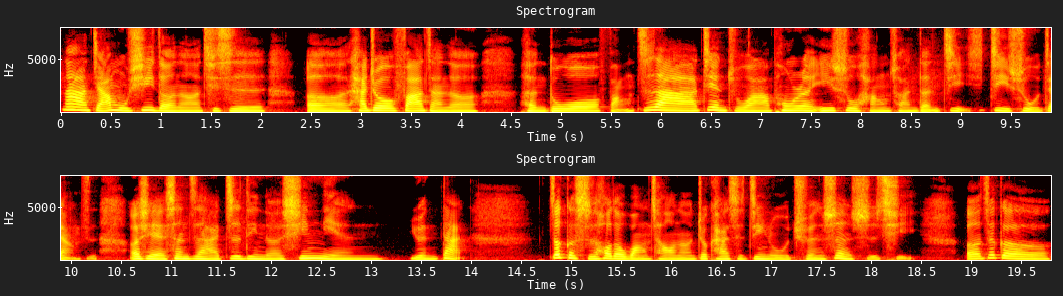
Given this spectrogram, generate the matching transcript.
那贾姆希德呢，其实呃他就发展了很多纺织啊、建筑啊、烹饪艺术、航船等技技术这样子，而且甚至还制定了新年元旦。这个时候的王朝呢，就开始进入全盛时期。而这个。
